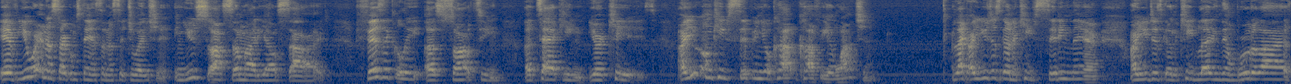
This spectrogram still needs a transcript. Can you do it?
If you were in a circumstance in a situation and you saw somebody outside physically assaulting, attacking your kids, are you going to keep sipping your co- coffee and watching? Like, are you just going to keep sitting there? Are you just going to keep letting them brutalize,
